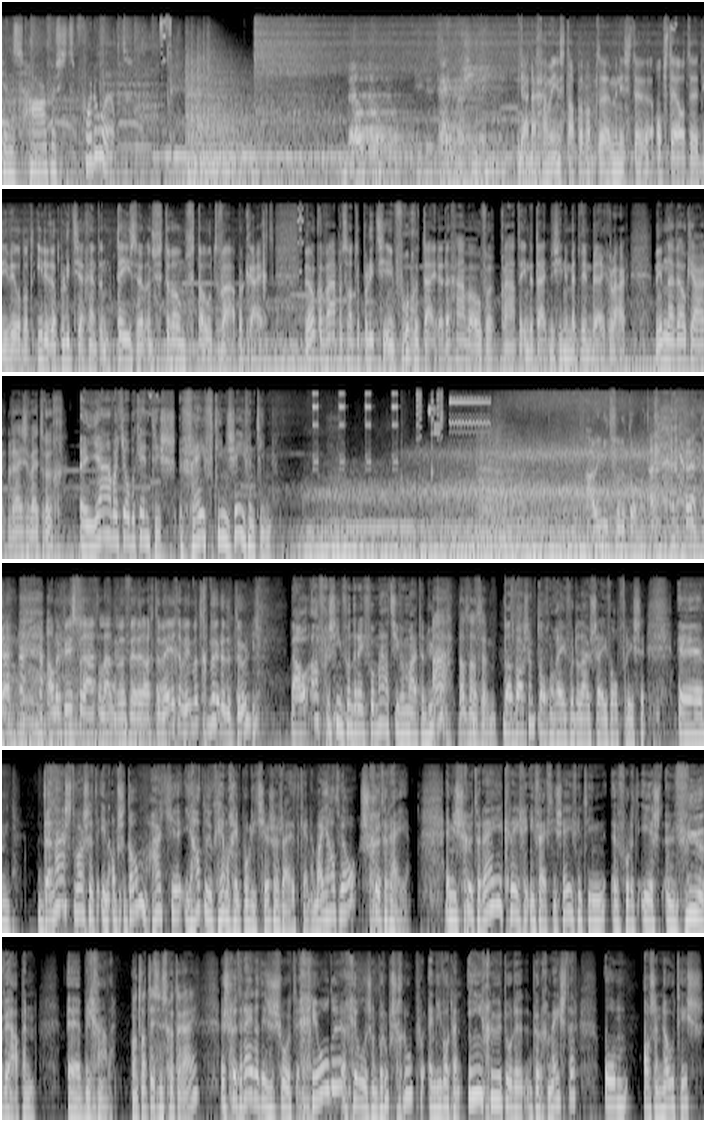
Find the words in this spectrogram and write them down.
Harvest for the World. Welkom in de tijdmachine. Ja, daar gaan we instappen, want uh, minister Opstelten die wil dat iedere politieagent een taser, een stroomstootwapen krijgt. Welke wapens had de politie in vroege tijden? Daar gaan we over praten in de tijdmachine met Wim Bergelaar. Wim, naar welk jaar reizen wij terug? Een jaar wat jou bekend is, 1517. Hou je niet van de tonnen. Alle quizvragen laten we verder achterwege. Wim, wat gebeurde er toen? Nou, afgezien van de reformatie van Maarten Luther... Ah, dat was hem. Dat was hem, toch nog even voor de luisteraar even opfrissen. Ehm, daarnaast was het in Amsterdam, had je, je had natuurlijk helemaal geen politie, zoals wij het kennen. Maar je had wel schutterijen. En die schutterijen kregen in 1517 eh, voor het eerst een vuurwapenbrigade. Want wat is een schutterij? Een schutterij dat is een soort gilde. Een gilde is een beroepsgroep. En die wordt dan ingehuurd door de burgemeester... om, als er nood is,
